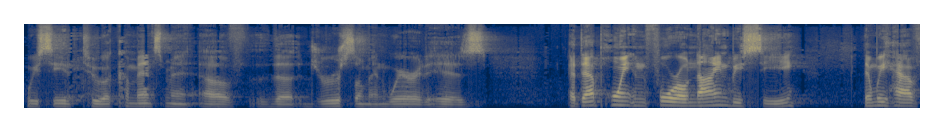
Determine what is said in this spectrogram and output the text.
we see to a commencement of the Jerusalem and where it is. At that point in 409 BC, then we have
